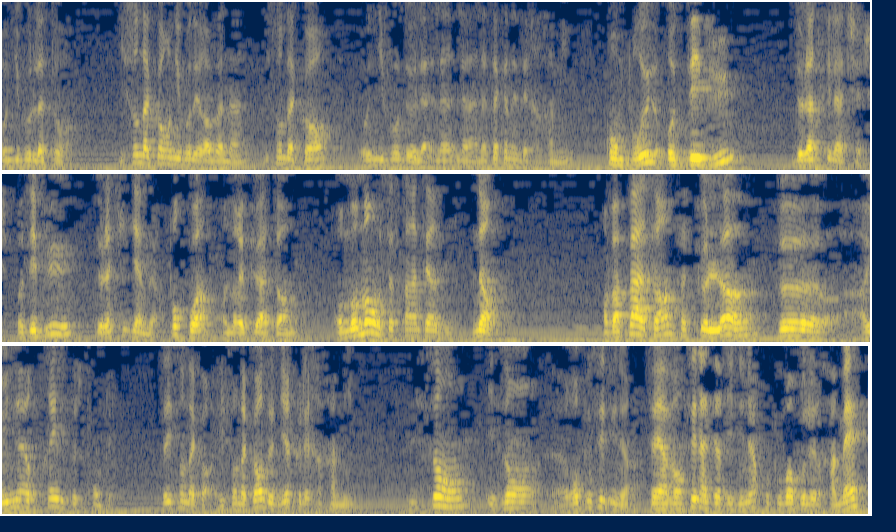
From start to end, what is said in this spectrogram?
au niveau de la Torah. Ils sont d'accord au niveau des Rabbanan. Ils sont d'accord au niveau de la, des Chachamim qu'on brûle au début de la Trilachech, au début de la sixième heure. Pourquoi? On aurait pu attendre au moment où ça sera interdit. Non. On va pas attendre parce que l'homme peut, à une heure près, il peut se tromper. Ça, ils sont d'accord. Ils sont d'accord de dire que les Chachamim, ils, sont, ils ont euh, repoussé d'une heure, fait avancer l'interdit d'une heure pour pouvoir brûler le Hametz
